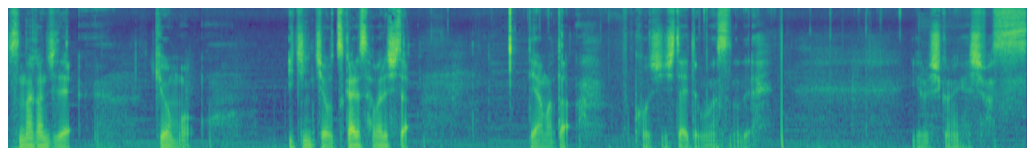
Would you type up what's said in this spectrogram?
そんな感じで今日も一日お疲れ様でした。ではまた更新したいと思いますのでよろしくお願いします。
